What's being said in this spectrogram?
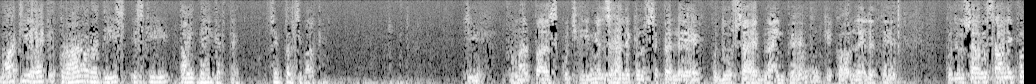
بات یہ ہے کہ قرآن اور حدیث اس کی تائید نہیں کرتے، سمپل سی بات ہے۔ جی ہمارے پاس کچھ ای میلز ہیں، لیکن اس سے پہلے قدوس صاحب لائن پہ ہیں، ان کی کال لے لیتے ہیں۔ قدوس صاحب، السلام علیکم۔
